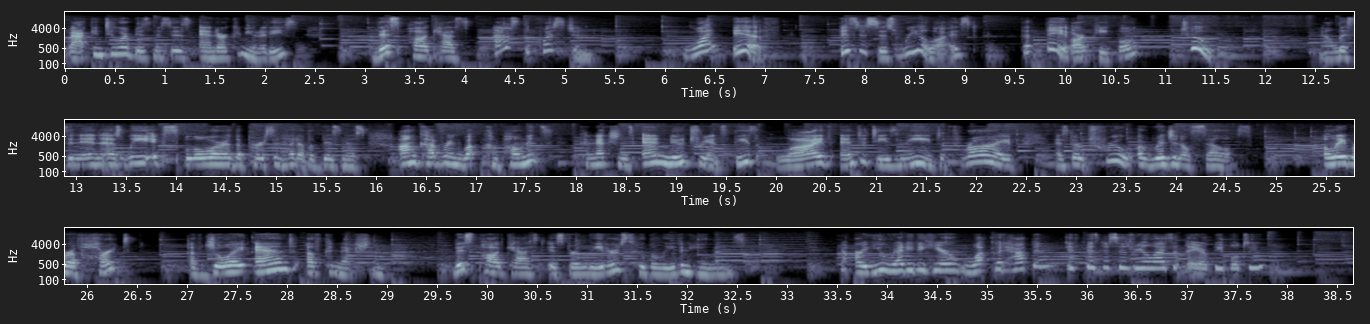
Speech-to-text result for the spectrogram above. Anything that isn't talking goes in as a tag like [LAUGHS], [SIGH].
back into our businesses and our communities, this podcast asks the question what if businesses realized that they are people too? Now, listen in as we explore the personhood of a business, uncovering what components, connections, and nutrients these live entities need to thrive as their true original selves a labor of heart, of joy, and of connection. This podcast is for leaders who believe in humans. Now, are you ready to hear what could happen if businesses realize that they are people too?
